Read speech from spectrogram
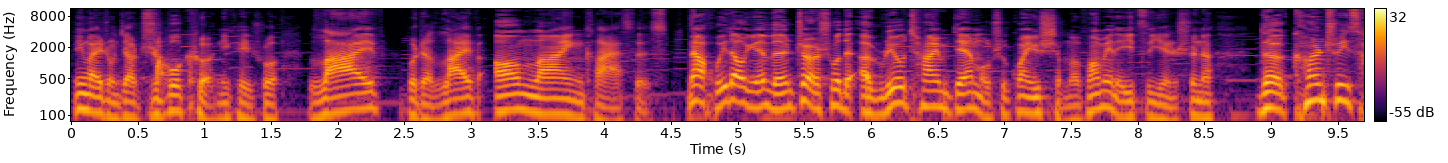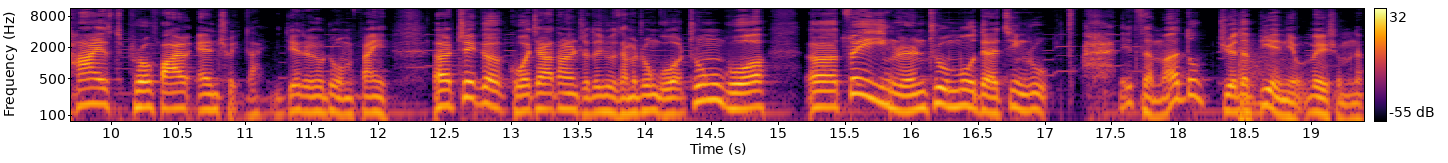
另外一种叫直播课，你可以说 live 或者 live online classes。那回到原文，这儿说的 a real time demo 是关于什么方面的一次演示呢？The country's highest profile entry。来，你接着用中文翻译。呃，这个国家当然指的就是咱们中国。中国呃最引人注目的进入，你怎么都觉得别扭？为什么呢？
